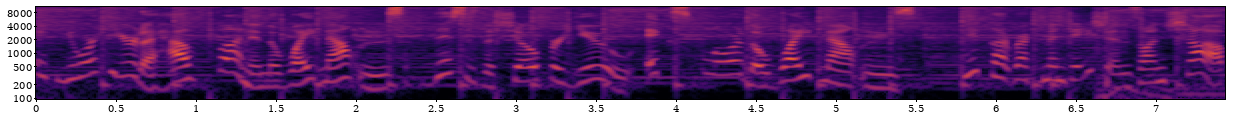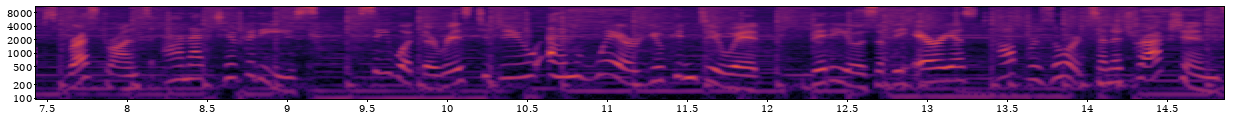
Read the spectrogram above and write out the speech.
If you're here to have fun in the White Mountains, this is the show for you. Explore the White Mountains. We've got recommendations on shops, restaurants, and activities. See what there is to do and where you can do it. Videos of the area's top resorts and attractions.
